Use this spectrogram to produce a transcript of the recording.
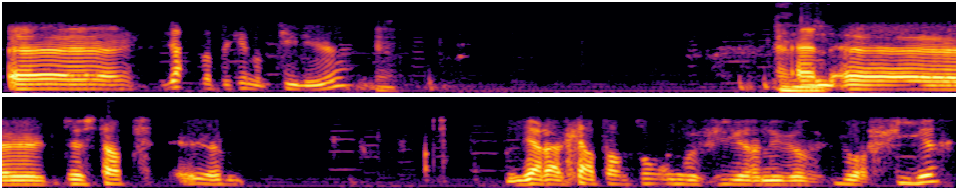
Ja, dat begint om 10 uur. Ja. En, en dus dat, ja, dat gaat dan tot ongeveer een uur, uur of vier.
